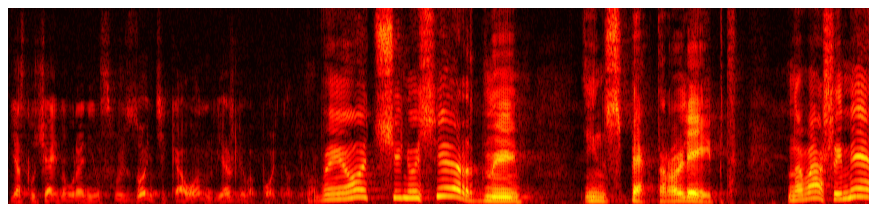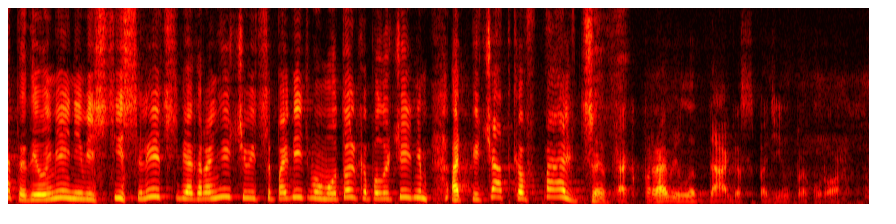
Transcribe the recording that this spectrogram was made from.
Я случайно уронил свой зонтик, а он вежливо поднял его. Вы очень усердный, инспектор Лейпт. Но ваши методы и умение вести следствие ограничиваются, по-видимому, только получением отпечатков пальцев. Как правило, да, господин прокурор.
